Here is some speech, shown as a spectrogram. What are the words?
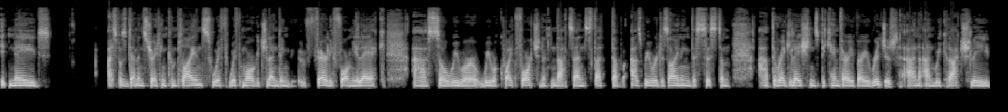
it made I suppose demonstrating compliance with with mortgage lending fairly formulaic. Uh, so we were we were quite fortunate in that sense that that as we were designing the system, uh, the regulations became very very rigid, and and we could actually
